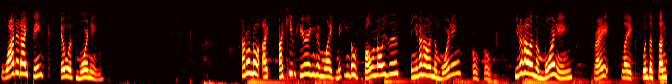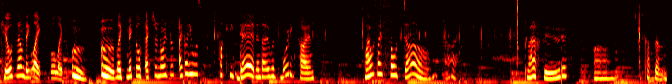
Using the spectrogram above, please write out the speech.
Why did I think it was morning? I don't know. I I keep hearing him like making those bone noises, and you know how in the morning, oh oh, you know how in the morning, right? Like when the sun kills them, they like go like uh uh like make those extra noises. I thought he was fucking dead, and that it was morning time. Why was I so dumb? God. Do I have food? Um, got them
